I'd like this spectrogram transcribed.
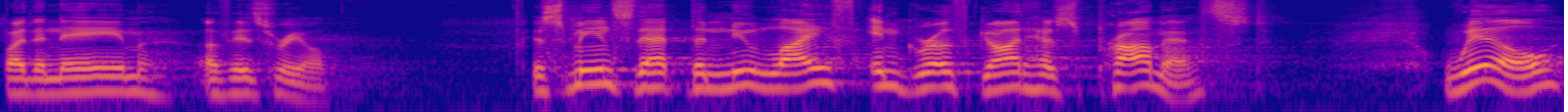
by the name of Israel. This means that the new life and growth God has promised will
